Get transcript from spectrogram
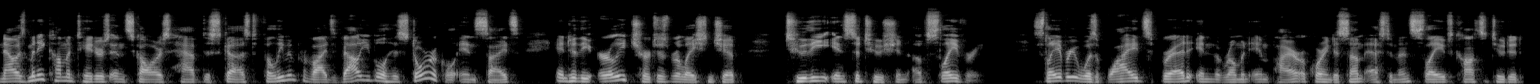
Now, as many commentators and scholars have discussed, Philemon provides valuable historical insights into the early church's relationship to the institution of slavery. Slavery was widespread in the Roman Empire. According to some estimates, slaves constituted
